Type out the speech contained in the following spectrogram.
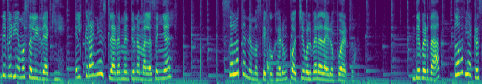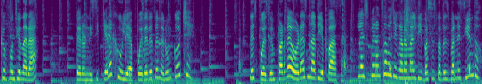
Deberíamos salir de aquí. El cráneo es claramente una mala señal. Solo tenemos que coger un coche y volver al aeropuerto. ¿De verdad? ¿Todavía crees que funcionará? Pero ni siquiera Julia puede detener un coche. Después de un par de horas nadie pasa. La esperanza de llegar a Maldivas está desvaneciendo.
